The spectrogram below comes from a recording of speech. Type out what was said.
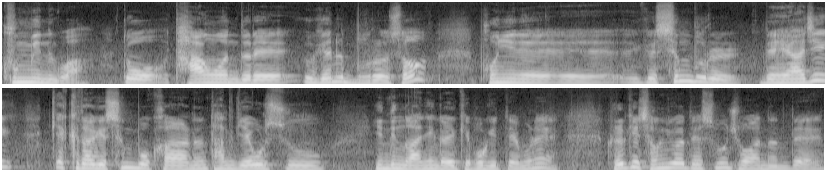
국민과 또 당원들의 의견을 물어서 본인의 그 승부를 내야지 깨끗하게 승복하는 단계에 올 수 있는 거 아닌가 이렇게 보기 때문에 그렇게 정리가 됐으면 좋았는데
